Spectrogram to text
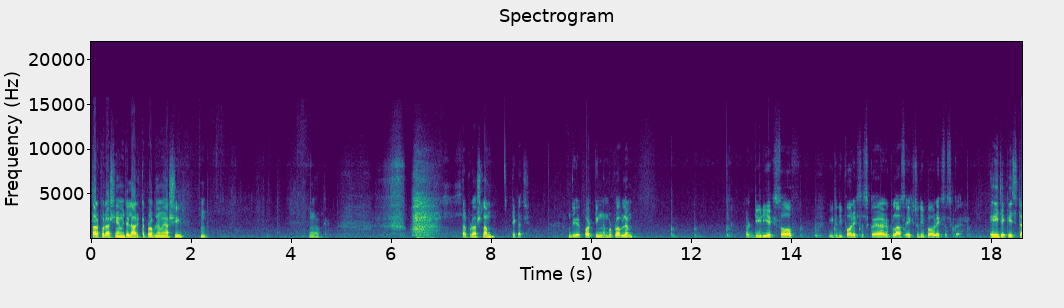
তারপরে আসি আমি, তাহলে আরেকটা প্রবলেমে আসি। হুম। ওকে। তারপরে আসলাম। ঠিক আছে। দুইয়ের পর তিন নম্বর problem ddx of e to the power x square plus x to the power x square এই যে কেসটা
